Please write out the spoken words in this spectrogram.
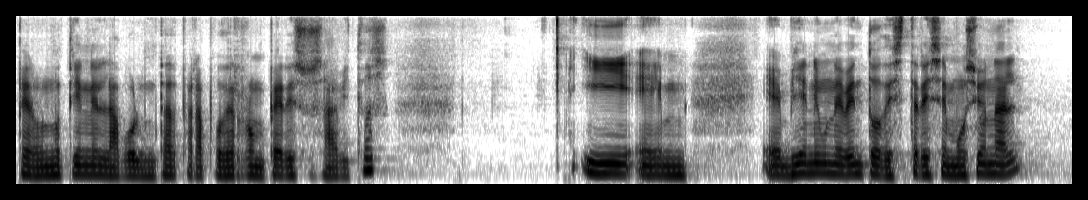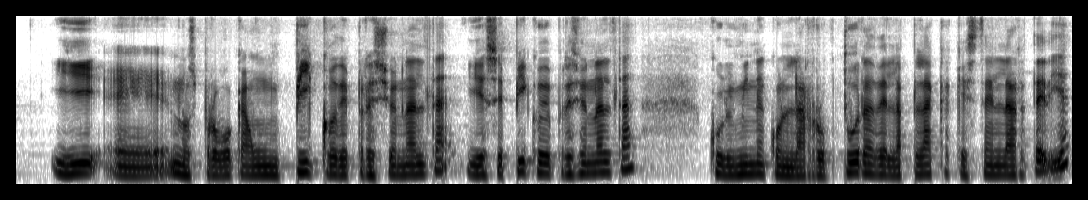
pero no tiene la voluntad para poder romper esos hábitos. Y em, eh, viene un evento de estrés emocional y eh, nos provoca un pico de presión alta y ese pico de presión alta culmina con la ruptura de la placa que está en la arteria.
